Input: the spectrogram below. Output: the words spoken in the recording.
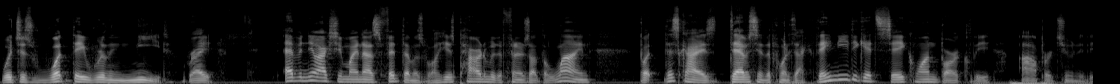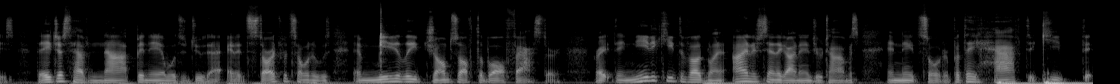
which is what they really need, right? Evan Neal actually might not fit them as well. He has power to move defenders out the line, but this guy is devastating at the point of attack. They need to get Saquon Barkley opportunities. They just have not been able to do that. And it starts with someone who immediately jumps off the ball faster, right? They need to keep the wide line. I understand they got Andrew Thomas and Nate Solder, but they have to keep the,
